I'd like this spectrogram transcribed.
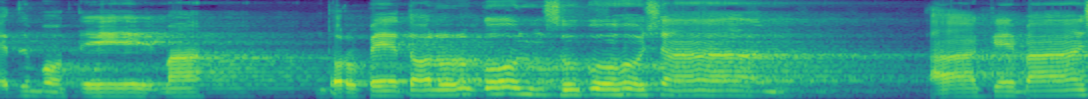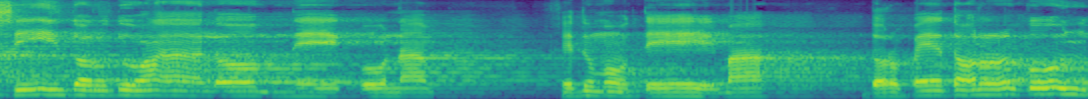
খেদমতে মা। দরপে দর কোন শুভ শাম? তাকে বাসি দরদু আলম নেকো নাম। খেদমতে মা। দরপে দর কোন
